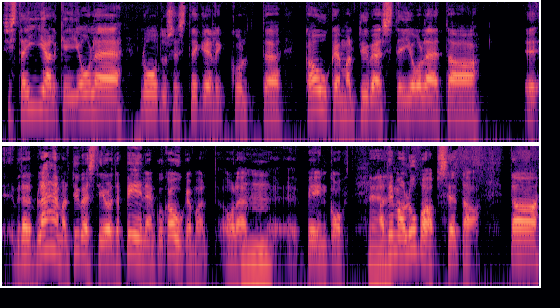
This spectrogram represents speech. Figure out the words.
siis ta iialgi ei ole looduses tegelikult kaugemalt tüvest ei ole ta tähendab, lähemalt hüvest ei ole ta peenem kui kaugemalt olev mm -hmm. peen koht. aga tema lubab seda. ta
